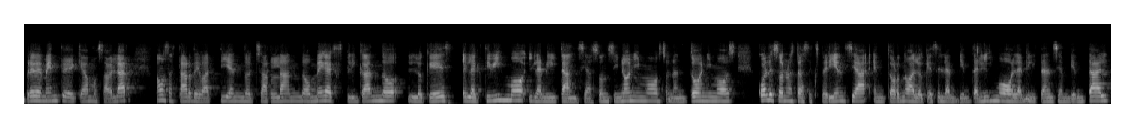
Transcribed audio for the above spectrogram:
brevemente de qué vamos a hablar. Vamos a estar debatiendo, charlando, mega explicando lo que es el activismo y la militancia. ¿Son sinónimos? ¿Son antónimos? ¿Cuáles son nuestras experiencias en torno a lo que es el ambientalismo o la militancia ambiental?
